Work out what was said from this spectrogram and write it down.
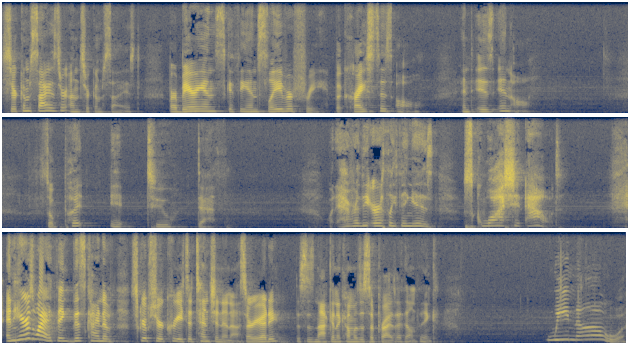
circumcised or uncircumcised, barbarian, Scythian, slave or free, but Christ is all and is in all. So put it to death. Whatever the earthly thing is, squash it out. And here's why I think this kind of scripture creates a tension in us. Are you ready? This is not going to come as a surprise, I don't think. We know.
